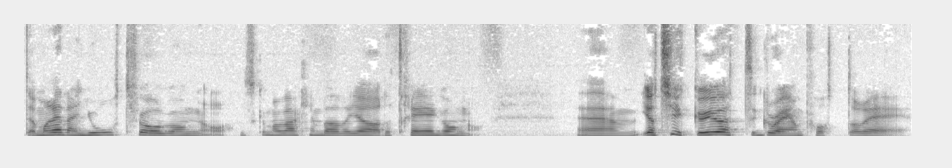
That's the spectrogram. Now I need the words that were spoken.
det har man redan gjort två gånger, så ska man verkligen behöva göra det tre gånger. Um, jag tycker ju att Graham Potter är,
